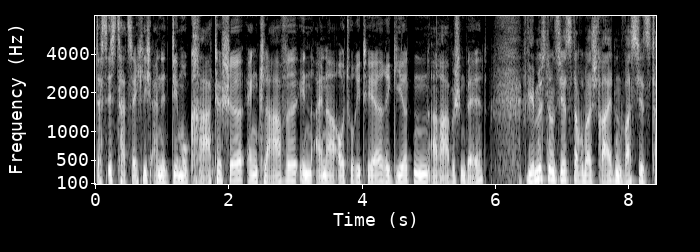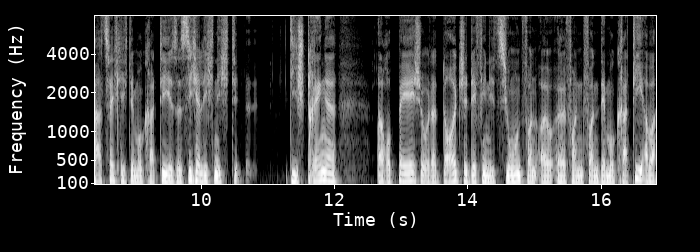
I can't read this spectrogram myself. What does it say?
das ist tatsächlich eine demokratische Enklave in einer autoritär regierten arabischen Welt? Wir müssen uns jetzt darüber streiten, was jetzt tatsächlich Demokratie ist. Es ist sicherlich nicht die strenge europäische oder deutsche Definition von, äh, von, von Demokratie. Aber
